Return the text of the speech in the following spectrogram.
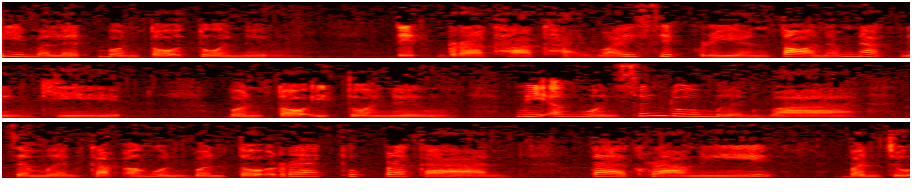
มีเมล็ดบนโต๊ะตัวหนึ่ง ติดราคาขายไว้สิบเหรียญต่อน้ำหนักหนึ่งขีด บนโต๊ะอีกตัวหนึ่ง มีองุ่นซึ่งดูเหมือนว่า จะเหมือนกับองุ่นบนโต๊ะแรกทุกประการ แต่คราวนี้บรรจุ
